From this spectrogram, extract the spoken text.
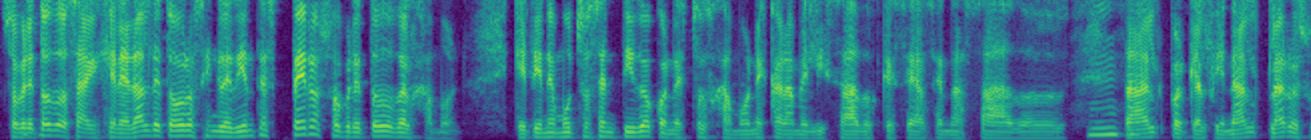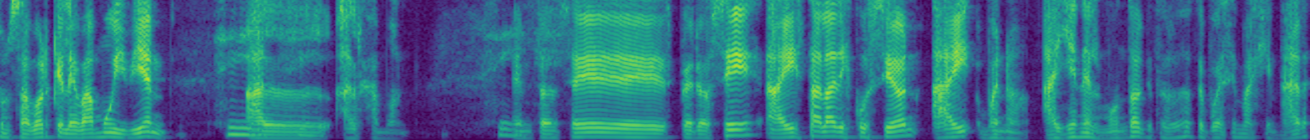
Sobre todo, o sea, en general de todos los ingredientes, pero sobre todo del jamón, que tiene mucho sentido con estos jamones caramelizados que se hacen asados, tal, porque al final, claro, es un sabor que le va muy bien al, jamón. Entonces, pero sí, ahí está la discusión. Hay, bueno, hay en el mundo que tú te puedes imaginar,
